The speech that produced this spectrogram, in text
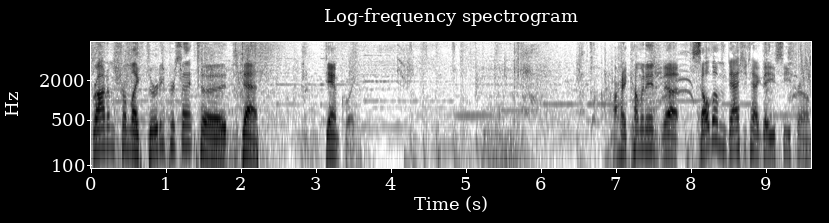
brought him from like 30% to death. Damn quick. All right, coming in. The seldom dash attack that you see from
